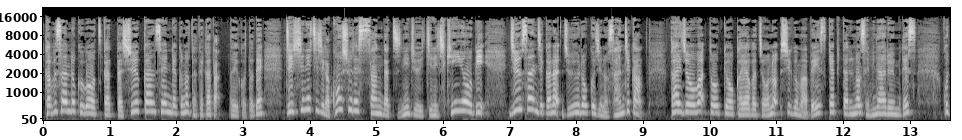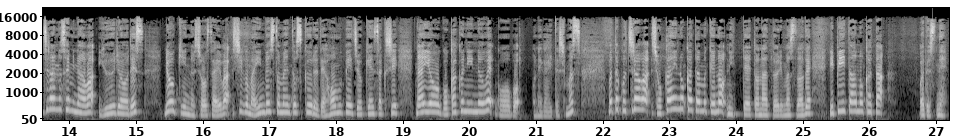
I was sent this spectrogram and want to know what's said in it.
株三六五を使った週間戦略の立て方ということで、実施日時が今週です。3月21日金曜日、13時から16時の3時間。会場は東京茅場町のシグマベースキャピタルのセミナールームです。こちらのセミナーは有料です。料金の詳細はシグマインベストメントスクールでホームページを検索し、内容をご確認の上ご応募お願いいたします。またこちらは初回の方向けの日程とななっておりますので、リピーターの方はですね、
